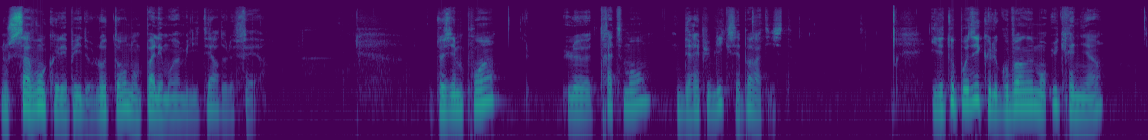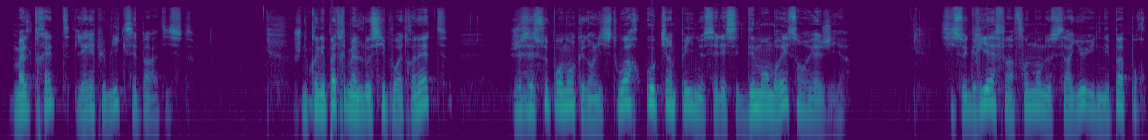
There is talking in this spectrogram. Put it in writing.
nous savons que les pays de l'OTAN n'ont pas les moyens militaires de le faire. Deuxième point, le traitement des républiques séparatistes. Il est opposé que le gouvernement ukrainien maltraite les républiques séparatistes. Je ne connais pas très bien le dossier pour être honnête, je sais cependant que dans l'histoire, aucun pays ne s'est laissé démembrer sans réagir. Si ce grief a un fondement de sérieux, il n'est pas pour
